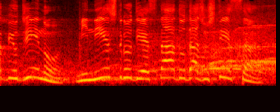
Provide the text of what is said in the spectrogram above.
Flávio Dino, ministro de Estado da Justiça.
